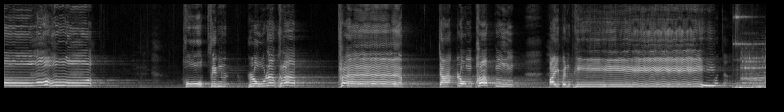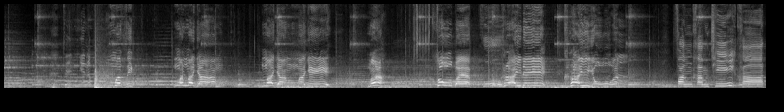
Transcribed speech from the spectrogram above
ถูกสิ้นหลูแล้วครับ แทบ จะลมพับ ไปเป็นผี พ่อจ๋าใจเย็นนะพ่อ เมื่อสิทธิ์มันมายาม มายามมายี มา สู้แบบใครดี ใครอยู่อะฟังคำชี้ขาด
